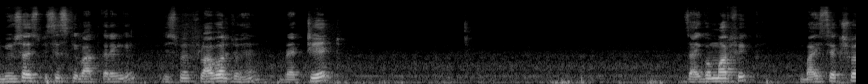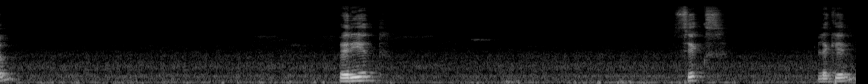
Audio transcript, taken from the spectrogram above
म्यूसा स्पीसीज की बात करेंगे जिसमें फ्लावर जो हैं bracteate zygomorphic bisexual perianth six लेकिन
